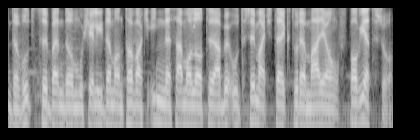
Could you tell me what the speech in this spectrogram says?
Dowódcy będą musieli demontować inne samoloty, aby utrzymać te, które mają w powietrzu.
